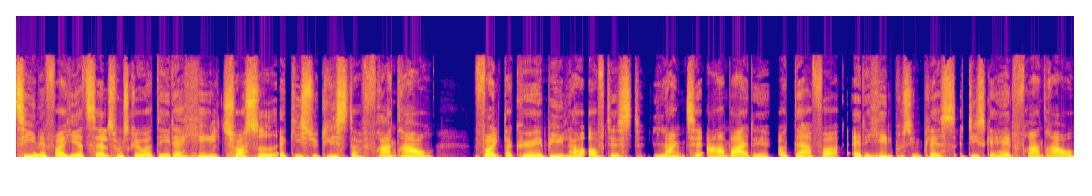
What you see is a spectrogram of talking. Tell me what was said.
Tine fra Hirtshals, hun skriver, at det er da helt tosset at give cyklister fradrag. Folk, der kører i bil, har oftest langt til arbejde, og derfor er det helt på sin plads, at de skal have et fradrag.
